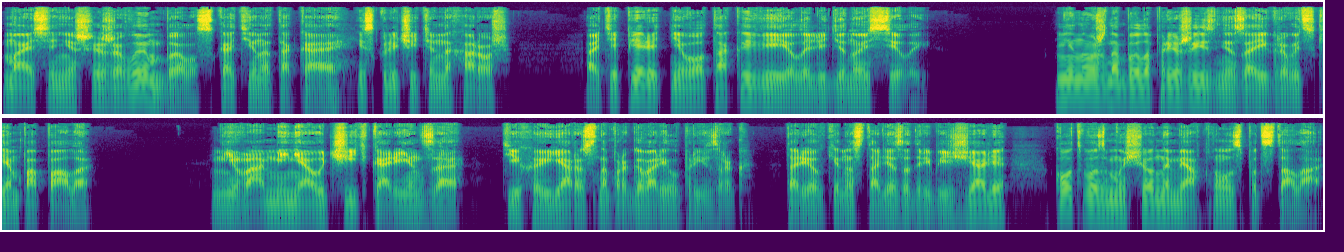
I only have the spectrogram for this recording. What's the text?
Майсиниш и живым был, скотина такая, исключительно хорош. А теперь от него так и веяло ледяной силой. Не нужно было при жизни заигрывать с кем попало. «Не вам меня учить, Каринза!» — тихо и яростно проговорил призрак. Тарелки на столе задребезжали, кот возмущенно мявкнул из-под стола.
